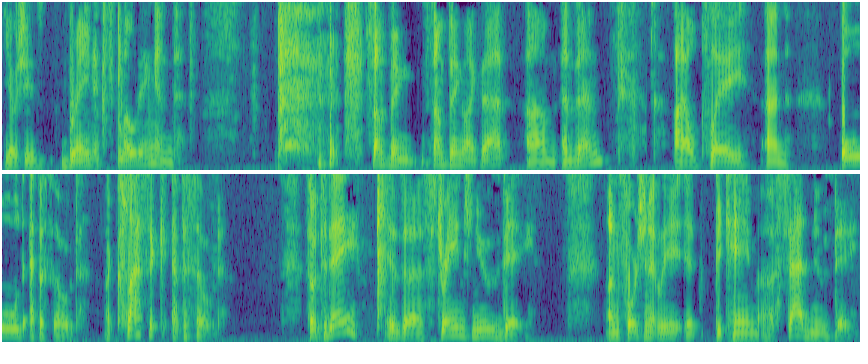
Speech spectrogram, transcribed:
Yoshi's brain exploding and something something like that. Um, and then I'll play an old episode, a classic episode. So today is a strange news day. Unfortunately, it became a sad news day.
